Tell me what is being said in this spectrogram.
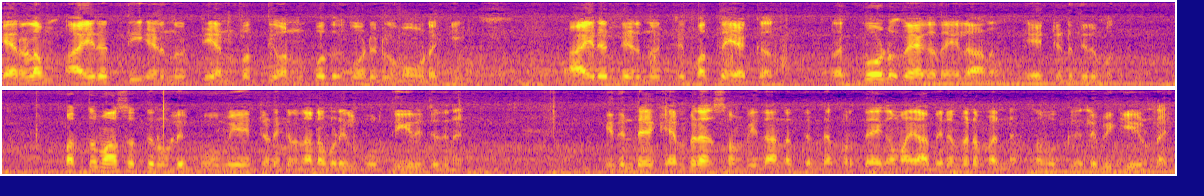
കേരളം ആയിരത്തി എഴുന്നൂറ്റി എൺപത്തി ഒൻപത് കോടി രൂപ മുടക്കി ആയിരത്തി എഴുന്നൂറ്റി പത്ത് ഏക്കർ റെക്കോർഡ് വേഗതയിലാണ് ഏറ്റെടുത്തിരുന്നത്. പത്ത് മാസത്തിനുള്ളിൽ ഭൂമി ഏറ്റെടുക്കുന്ന നടപടികൾ പൂർത്തീകരിച്ചതിന് ഇതിന്റെ കേന്ദ്ര സംവിധാനത്തിന്റെ പ്രത്യേകമായ അഭിനന്ദനം തന്നെ നമുക്ക് ലഭിക്കുകയുണ്ടായി.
